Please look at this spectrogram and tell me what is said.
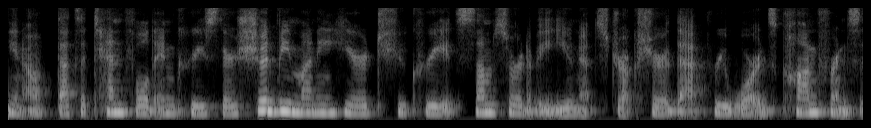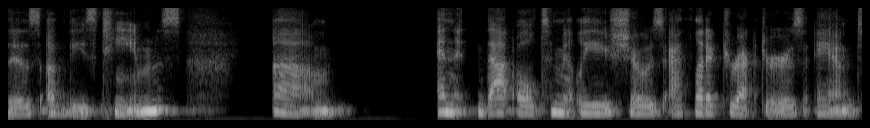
You know, that's a tenfold increase. There should be money here to create some sort of a unit structure that rewards conferences of these teams. Um, and that ultimately shows athletic directors and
